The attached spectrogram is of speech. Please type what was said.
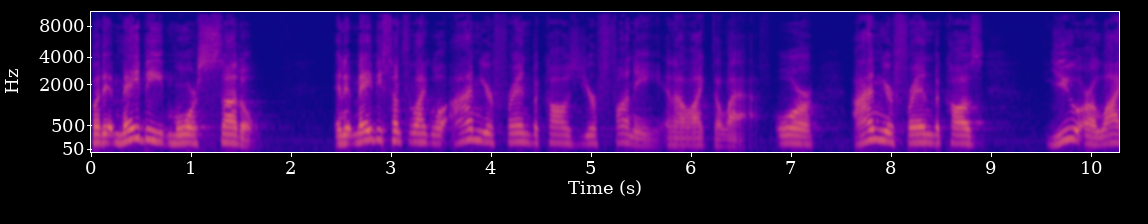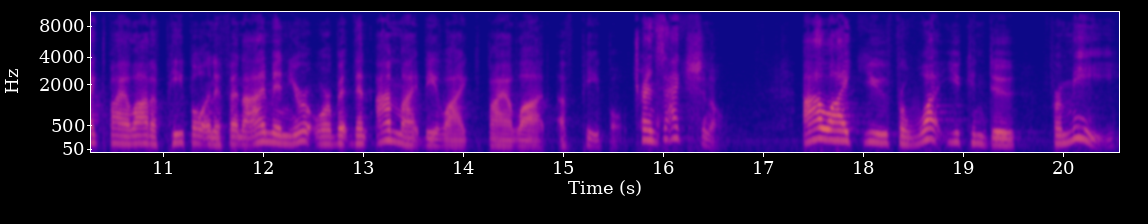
but it may be more subtle. And it may be something like, well, I'm your friend because you're funny and I like to laugh. Or I'm your friend because you are liked by a lot of people, and if I'm in your orbit, then I might be liked by a lot of people. Transactional. I like you for what you can do for me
